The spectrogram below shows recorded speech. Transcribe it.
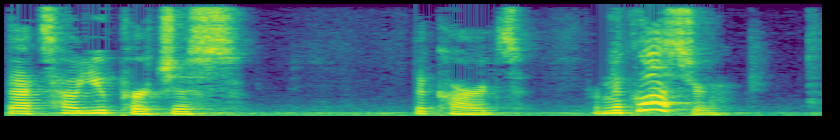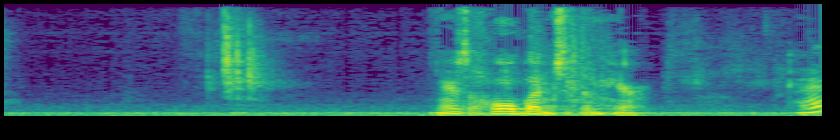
That's how you purchase the cards from the classroom. There's a whole bunch of them here. Okay.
